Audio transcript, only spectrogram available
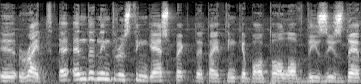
Uh, right. And an interesting aspect that I think about all of this is that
